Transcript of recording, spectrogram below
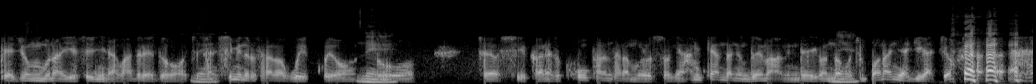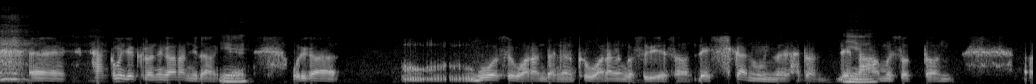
대중문화 예술인이라고 하더라도 어쨌든 네. 시민으로 살아가고 있고요. 네. 또저 역시 그 안에서 호흡하는 사람으로서 그냥 함께 한다는 정도의 마음인데 이건 너무 네. 좀 뻔한 이야기 같죠. 예, 가끔은 이제 그런 생각을 합니다. 예. 우리가 음, 무엇을 원한다면 그 원하는 것을 위해서 내 시간을 하던 내 예. 마음을 썼던 어,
